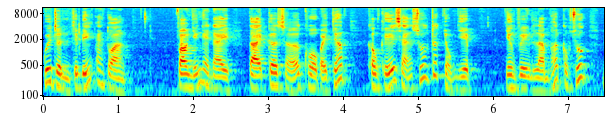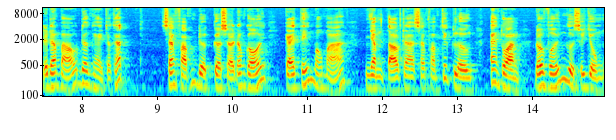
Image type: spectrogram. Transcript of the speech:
quy trình chế biến an toàn. Vào những ngày này, tại cơ sở khô Bảy Chớp, không khí sản xuất rất nhộn nhịp, nhân viên làm hết công suất để đảm bảo đơn hàng cho khách. Sản phẩm được cơ sở đóng gói, cải tiến mẫu mã nhằm tạo ra sản phẩm chất lượng, an toàn đối với người sử dụng.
